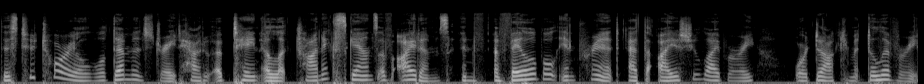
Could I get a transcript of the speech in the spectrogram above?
This tutorial will demonstrate how to obtain electronic scans of items available in print at the ISU Library or document delivery.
